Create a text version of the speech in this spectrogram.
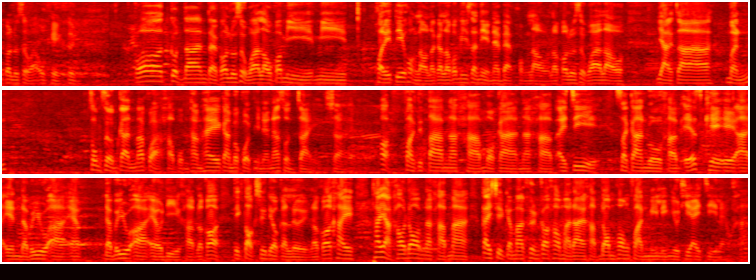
ยๆก็รู้สึกว่าโอเคขึ้น ก็กดดันแต่ก็รู้สึกว่าเราก็มีมีคุณภาพของเราแล้วกันเราก็มีเสน่ห์ในแบบของเราแล้วก็รู้สึกว่าเราอยากจะเหมือนส่งเสริมกันมากกว่าครับผมทำให้การประกวดปีนี้น่าสนใจใช่ก็ฝากติดตามนะครับหมอการนะครับ IG สการโวครับ S K A R N W R L W R L D ครับ แล้วก็ TikTok ชื่อเดียวกันเลย แล้วก็ใครถ้าอยากเข้าดอมนะครับ มาใกล้ชิดกันมากขึ้นก็เข้ามาได้ครับดอมห้องฟันมีลิงก์อยู่ที่ IG แล้วครับ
